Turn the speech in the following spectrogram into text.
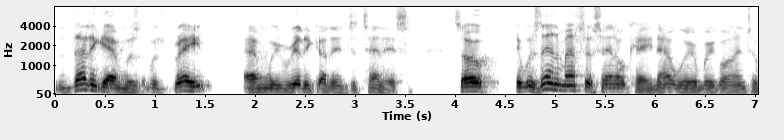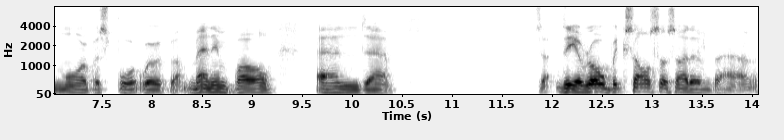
that again was was great, and we really got into tennis. So it was then a matter of saying, okay, now we're we're going into more of a sport where we've got men involved, and uh, the aerobics also sort of uh,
